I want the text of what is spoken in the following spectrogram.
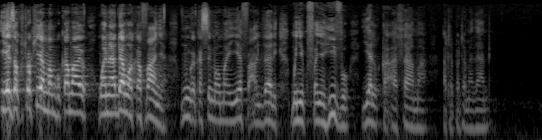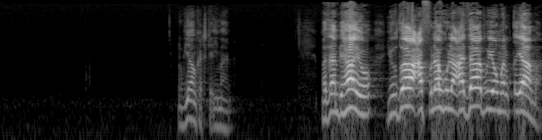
Yaweza kutokea mambo kama hayo mwanadamu akafanya. Mungu akasema waman yafal dhalik mwenye kufanya hivyo yalqa athama atapata madhambi ndugu yangu katika imani. Madhambi hayo yudhaafu lahu ladhabu yauma alqiyama.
